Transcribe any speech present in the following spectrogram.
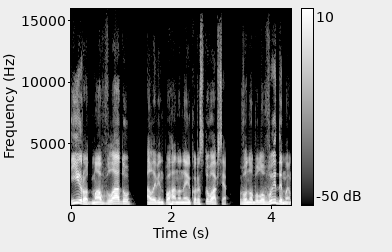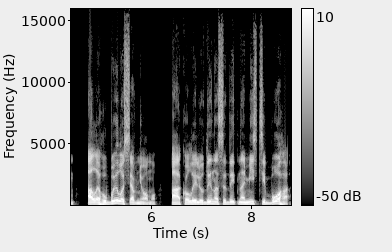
Ірод мав владу, але він погано нею користувався. Воно було видимим, але губилося в ньому. А коли людина сидить на місці Бога,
